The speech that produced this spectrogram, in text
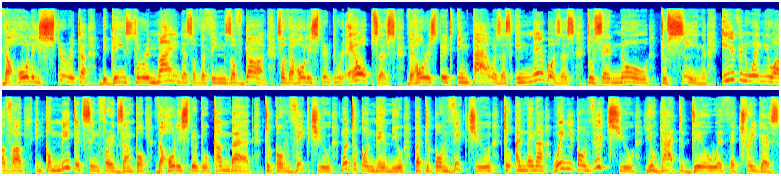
the Holy Spirit uh, begins to remind us of the things of God. So the Holy Spirit helps us us. The Holy Spirit empowers us, enables us to say no to sin. Even when you have uh, committed sin, for example, the Holy Spirit will come back to convict you, not to condemn you, but to convict you. To and then uh, when He convicts you, you got to deal with the triggers,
